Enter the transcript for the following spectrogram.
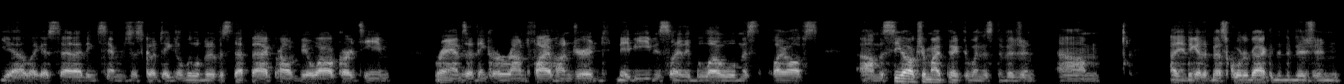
yeah, like I said, I think San Francisco taking a little bit of a step back, probably be a wild card team. Rams, I think, are around 500, maybe even slightly below. Will miss the playoffs. Um, the Seahawks are my pick to win this division. Um, I think they got the best quarterback in the division.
